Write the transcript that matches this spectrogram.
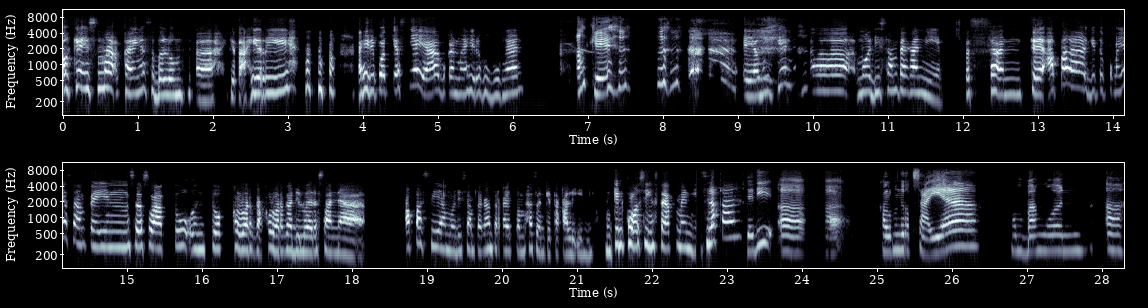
Oke Isma, kayaknya sebelum uh, kita akhiri, akhiri podcastnya ya, bukan mengakhiri hubungan. oke Ya mungkin uh, mau disampaikan nih pesan kayak apa lah gitu, pokoknya sampaikan sesuatu untuk keluarga-keluarga di luar sana. Apa sih yang mau disampaikan terkait pembahasan kita kali ini? Mungkin closing statement, silakan. jadi uh, uh, kalau menurut saya membangun uh,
